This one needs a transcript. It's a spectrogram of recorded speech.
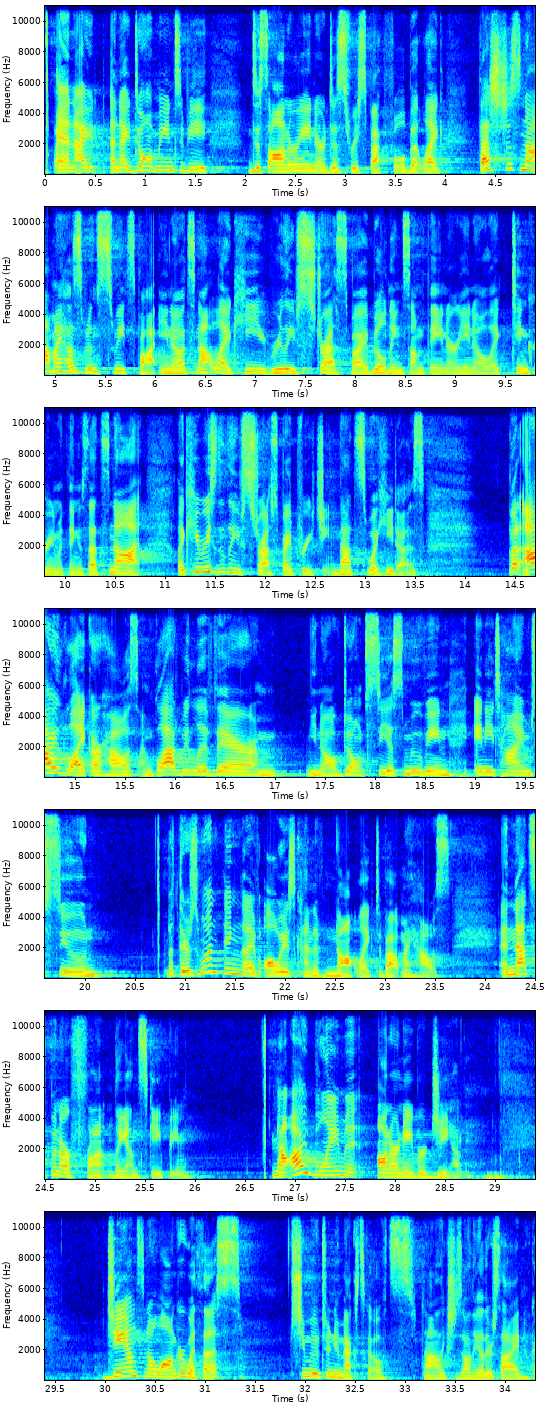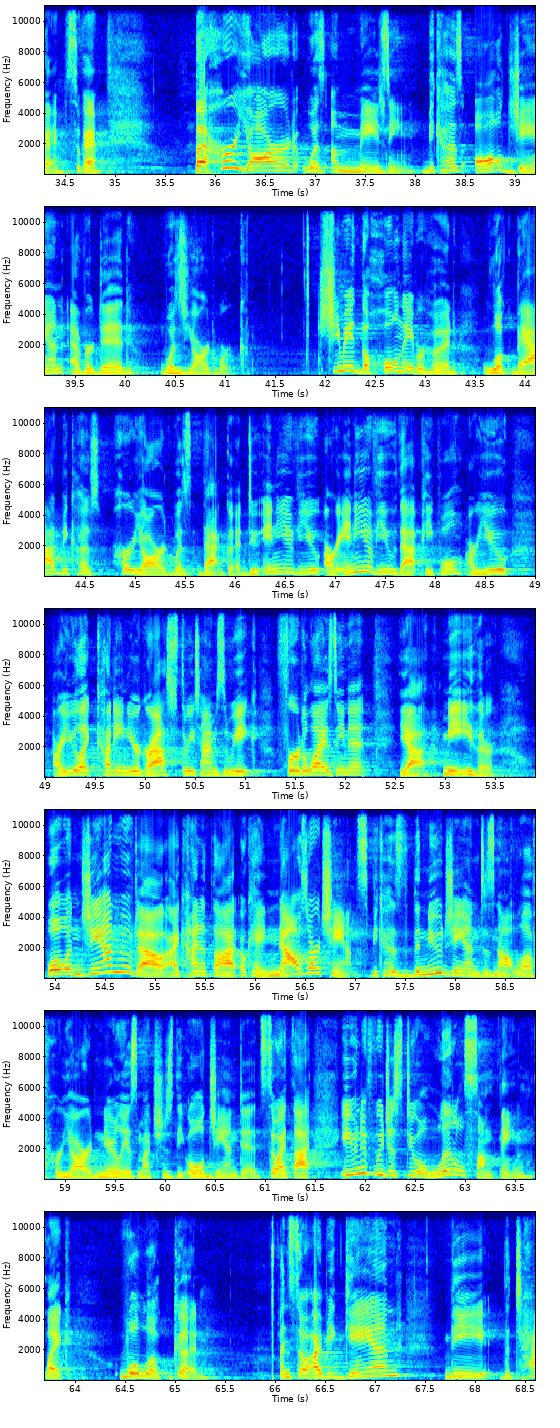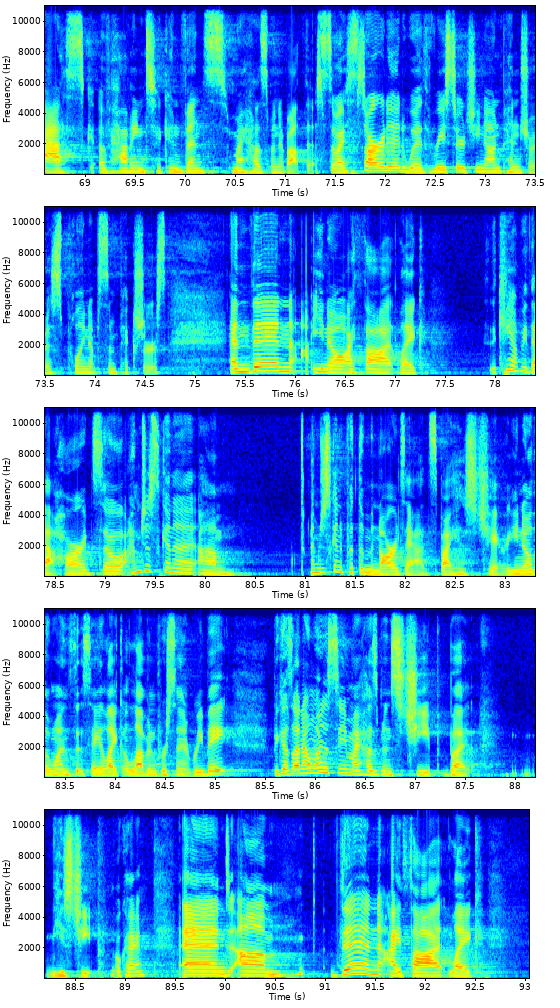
And I, and I don't mean to be dishonoring or disrespectful, but like, that's just not my husband's sweet spot. You know, it's not like he relieves stress by building something or, you know, like tinkering with things. That's not, like, he relieves stress by preaching. That's what he does. But I like our house. I'm glad we live there. I'm, you know, don't see us moving anytime soon. But there's one thing that I've always kind of not liked about my house, and that's been our front landscaping. Now, I blame it on our neighbor Jan. Jan's no longer with us. She moved to New Mexico. It's not like she's on the other side, okay? It's okay. But her yard was amazing because all Jan ever did was yard work. She made the whole neighborhood look bad because her yard was that good. Do any of you are any of you that people? Are you are you like cutting your grass 3 times a week, fertilizing it? Yeah, me either. Well, when Jan moved out, I kind of thought, okay, now's our chance because the new Jan does not love her yard nearly as much as the old Jan did. So I thought, even if we just do a little something, like we'll look good. And so I began the, the task of having to convince my husband about this. So I started with researching on Pinterest, pulling up some pictures. And then, you know, I thought, like, it can't be that hard. So I'm just gonna, um, I'm just gonna put the Menards ads by his chair. You know, the ones that say like 11% rebate? Because I don't wanna say my husband's cheap, but he's cheap, okay? And um, then I thought, like,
